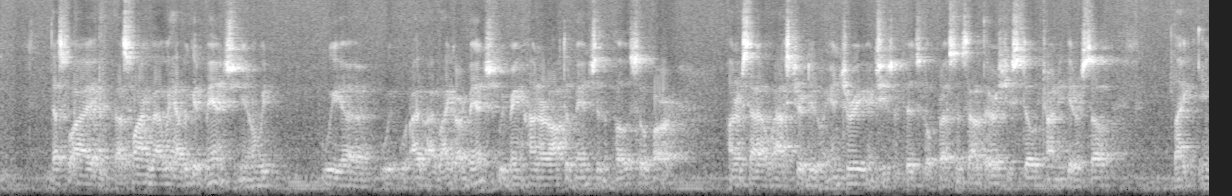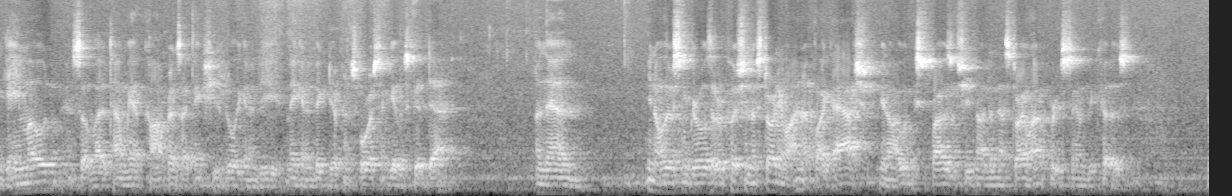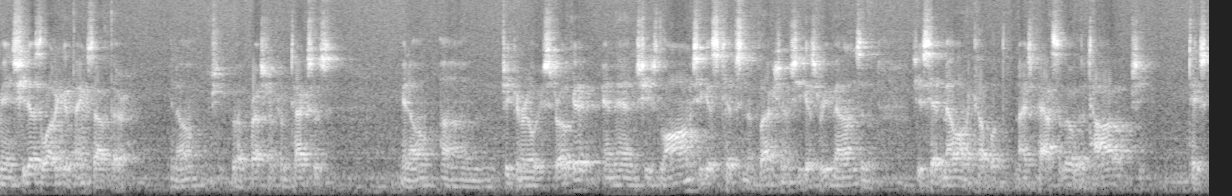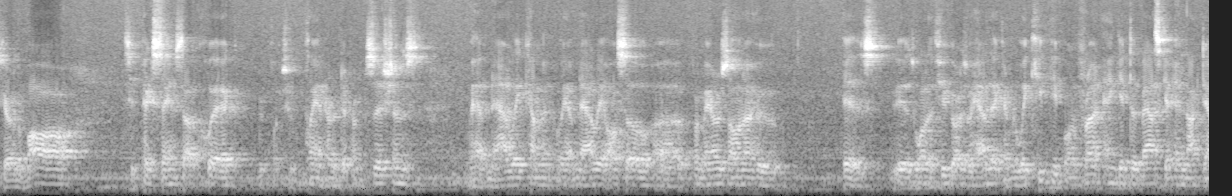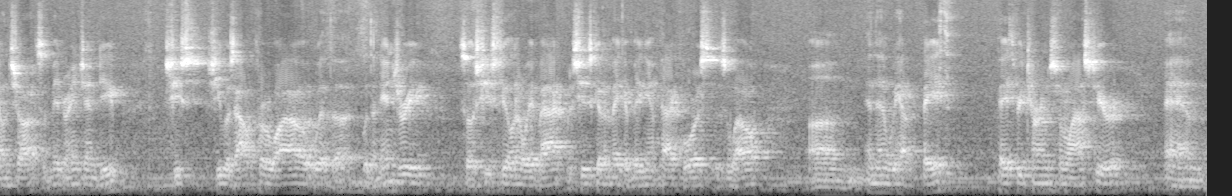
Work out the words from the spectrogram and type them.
that's why that's why I'm glad we have a good bench. You know, we we, uh, we I, I, like our bench. We bring Hunter off the bench in the post so far. Hunter sat out last year due to injury, and she's a physical presence out there. She's still trying to get herself like in game mode, and so by the time we have conference, I think she's really going to be making a big difference for us and give us good depth. And then you know, there's some girls that are pushing the starting lineup, like Ash. You know, I wouldn't be surprised if she's not in that starting lineup pretty soon because, I mean, she does a lot of good things out there. You know, she's a freshman from Texas. You know, um, she can really stroke it, and then she's long. She gets tips and deflections. She gets rebounds, and she's hit Mel on a couple of nice passes over the top. She takes care of the ball. She picks things up quick. She's playing her different positions. We have Natalie coming. We have Natalie also uh, from Arizona who is is one of the few guards we have that can really keep people in front and get to the basket and knock down shots, mid range and deep. She's she was out for a while with a, with an injury, so she's feeling her way back, but she's going to make a big impact for us as well. Um, and then we have Faith. Faith returns from last year, and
